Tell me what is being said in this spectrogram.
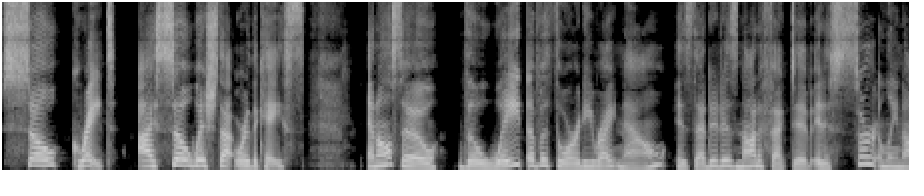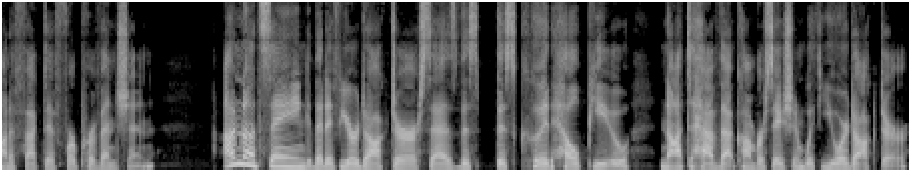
so great. I so wish that were the case. And also, the weight of authority right now is that it is not effective. It is certainly not effective for prevention. I'm not saying that if your doctor says this this could help you not to have that conversation with your doctor.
